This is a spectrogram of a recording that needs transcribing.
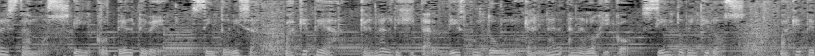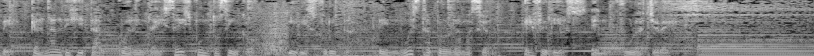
Ahora estamos en Cotel TV. Sintoniza Paquete A, Canal Digital 10.1, Canal Analógico 122, Paquete B, Canal Digital 46.5 y disfruta de nuestra programación F10 en Full HD.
